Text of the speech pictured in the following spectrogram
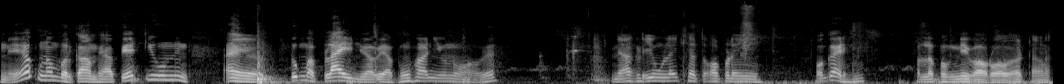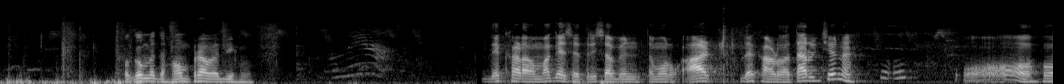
ને એક નંબર કામ હે આ પેટીયું ને આ ટૂંકમાં પ્લાયનું હવે આ ભૂહાનિયું નો હવે ને આગળ એવું લખ્યા તો આપણે વગાડી હું લગભગ નહીં વારો હવે અટાણે. તો ગમે તે સંભળાવે દી હું. દેખાડવા માગે છે ત્રિષાબેન તમારું આર્ટ દેખાડવા. તારું જ છે ને? ઓહો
